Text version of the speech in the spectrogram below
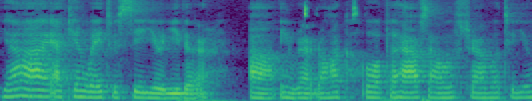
Yeah, I, I, can't wait to see you either uh, in Red Rock or perhaps I will travel to you.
